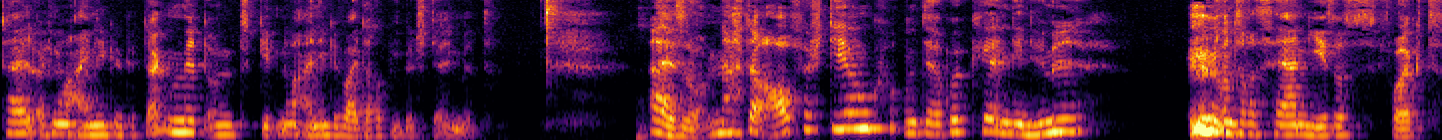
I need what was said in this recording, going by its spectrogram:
teile euch noch einige Gedanken mit und gebe noch einige weitere Bibelstellen mit. Also, nach der Auferstehung und der Rückkehr in den Himmel unseres Herrn Jesus folgt,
